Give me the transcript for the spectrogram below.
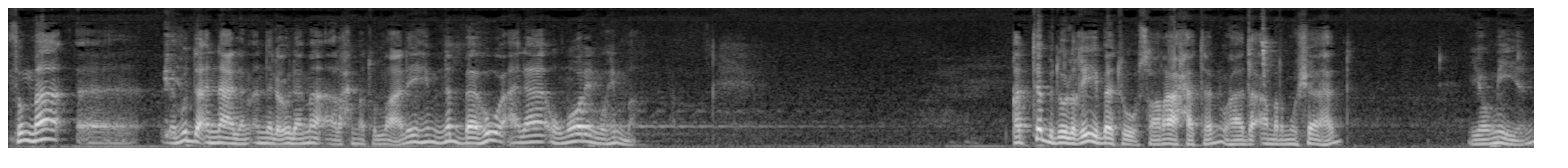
ثم آه، لابد أن نعلم أن العلماء رحمة الله عليهم نبهوا على أمور مهمة. قد تبدو الغيبة صراحة وهذا أمر مشاهد يوميا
